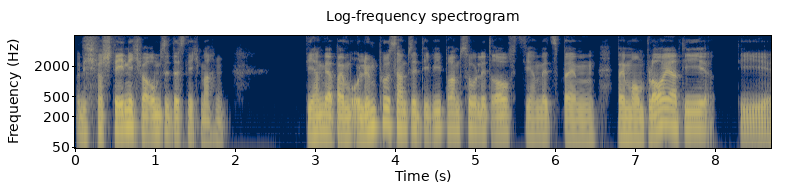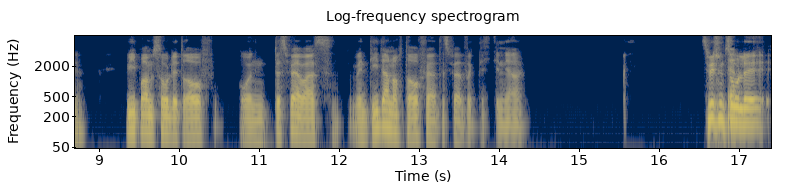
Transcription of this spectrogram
Und ich verstehe nicht, warum sie das nicht machen. Die haben ja beim Olympus haben sie die Vibram-Sohle drauf. Sie haben jetzt beim, beim Mont Blanc ja die, die Vibram-Sohle drauf. Und das wäre was, wenn die da noch drauf wäre, das wäre wirklich genial. Zwischensohle, ja.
